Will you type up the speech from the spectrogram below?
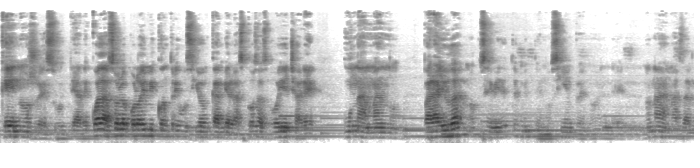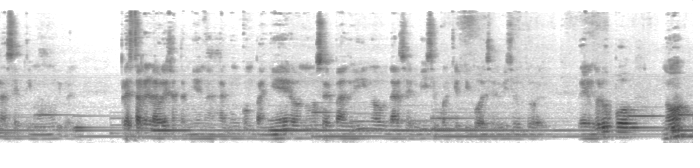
que nos resulte adecuada. Solo por hoy mi contribución cambia las cosas. Hoy echaré una mano para ayudar. No, pues evidentemente no siempre, no, no nada más dar la séptima, ¿no? prestarle la oreja también a algún compañero, no ser padrino, dar servicio, cualquier tipo de servicio del grupo, ¿no?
